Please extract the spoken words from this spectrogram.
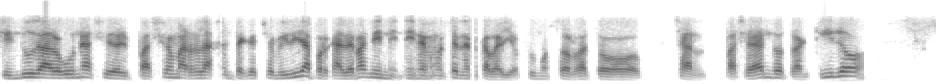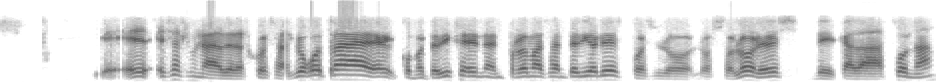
sin duda alguna, ha sido el paseo más relajante que he hecho en mi vida, porque además ni, ni me monté en el caballo. Fuimos todo el rato paseando, tranquilo, e, esa es una de las cosas. Luego otra, eh, como te dije en, programas anteriores, pues los olores de cada zona,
